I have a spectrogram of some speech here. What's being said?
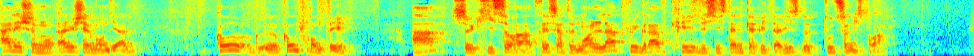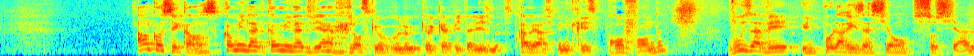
à l'échelle mondiale, euh, confrontés à ce qui sera très certainement la plus grave crise du système capitaliste de toute son histoire. En conséquence, comme il, advient lorsque le, capitalisme traverse une crise profonde, vous avez une polarisation sociale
